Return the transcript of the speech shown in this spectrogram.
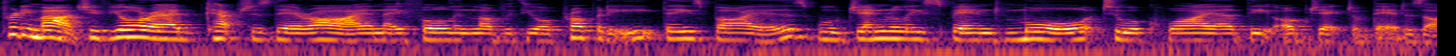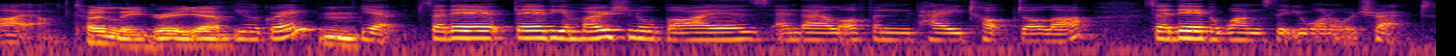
pretty much, if your ad captures their eye and they fall in love with your property, these buyers will generally spend more to acquire the object of their desire. Totally agree, yeah. You agree? Mm. Yeah. So they're they're the emotional buyers, and they'll often pay top dollar. So they're the ones that you want to attract.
